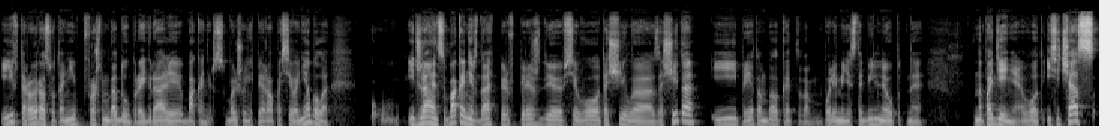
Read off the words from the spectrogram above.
и второй раз вот они в прошлом году проиграли Баконерс. Больше у них первого посева не было и Giants, и Buccaneers, да, прежде всего тащила защита, и при этом было какое-то там более-менее стабильное, опытное нападение. Вот. И сейчас,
